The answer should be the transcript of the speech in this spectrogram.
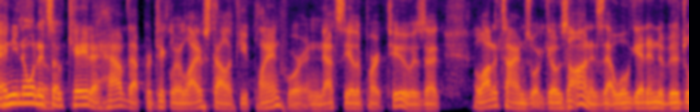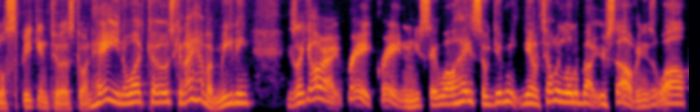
And you know what? So, it's okay to have that particular lifestyle if you plan for it. And that's the other part too, is that a lot of times what goes on is that we'll get individuals speaking to us going, Hey, you know what, Koz, can I have a meeting? He's like, All right, great, great. And you say, Well, hey, so give me, you know, tell me a little about yourself. And he's like, Well,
